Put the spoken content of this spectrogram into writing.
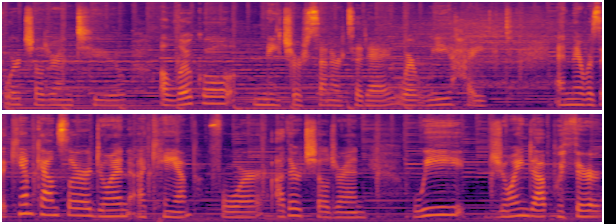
four children to a local nature center today where we hiked, and there was a camp counselor doing a camp for other children we joined up with their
